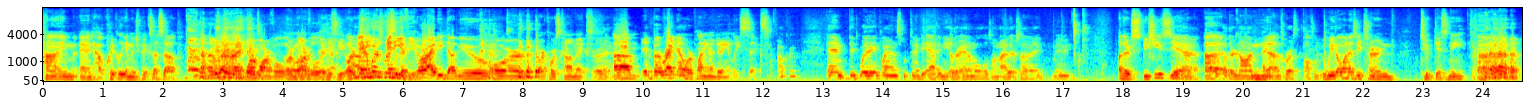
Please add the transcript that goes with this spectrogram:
time and how quickly Image picks us up, Right. or Marvel, or Marvel, or DC, or Uh, any, Amber's any of you. or IDW, or Dark Horse Comics. Right. Um, it- but right now we're planning on doing at least six. Okay. And did, were there any plans to maybe add any other animals on either side? Maybe. Other species? Yeah. Uh, like other non-penguins no. were awesome. We don't want it to turn to Disney, uh,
